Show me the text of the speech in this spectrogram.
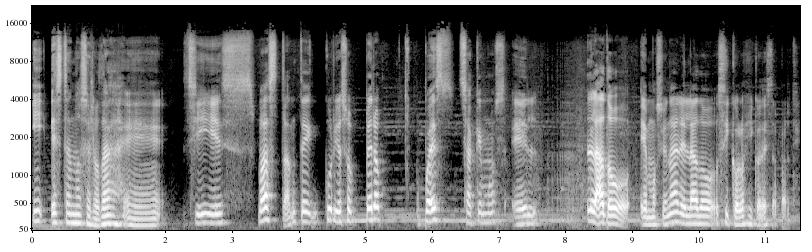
Y esta no se lo da eh, sí es bastante curioso pero pues saquemos el lado emocional el lado psicológico de esta parte.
